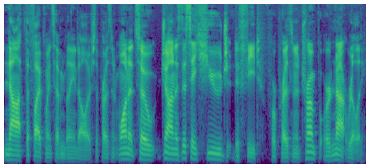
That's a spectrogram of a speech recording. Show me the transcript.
Not the $5.7 billion the president wanted. So, John, is this a huge defeat for President Trump or not really?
